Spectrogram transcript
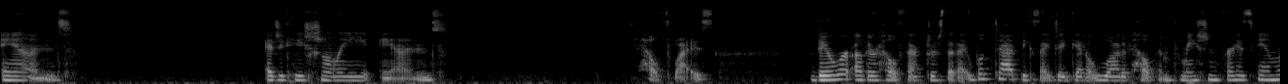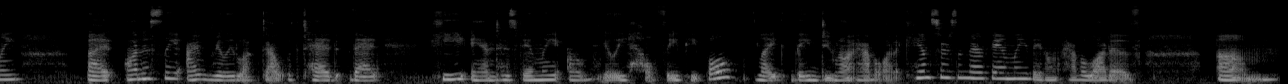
and educationally and health wise. There were other health factors that I looked at because I did get a lot of health information for his family. But honestly, I really lucked out with Ted that he and his family are really healthy people. Like they do not have a lot of cancers in their family. They don't have a lot of um,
